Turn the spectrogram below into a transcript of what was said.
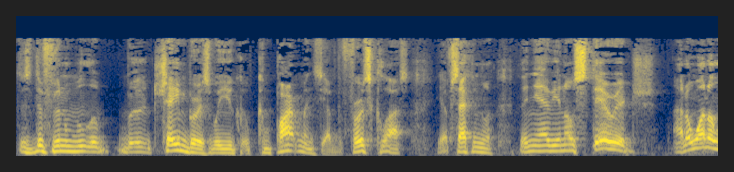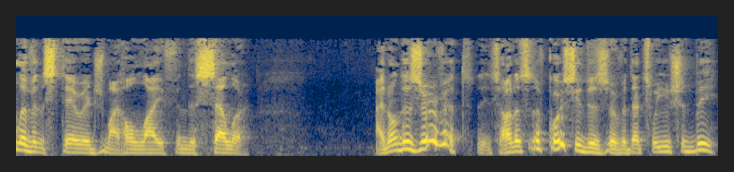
There's different chambers where you compartments. You have the first class, you have second class, then you have you know steerage. I don't want to live in steerage my whole life in the cellar. I don't deserve it. It's says, of course you deserve it. That's where you should be.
